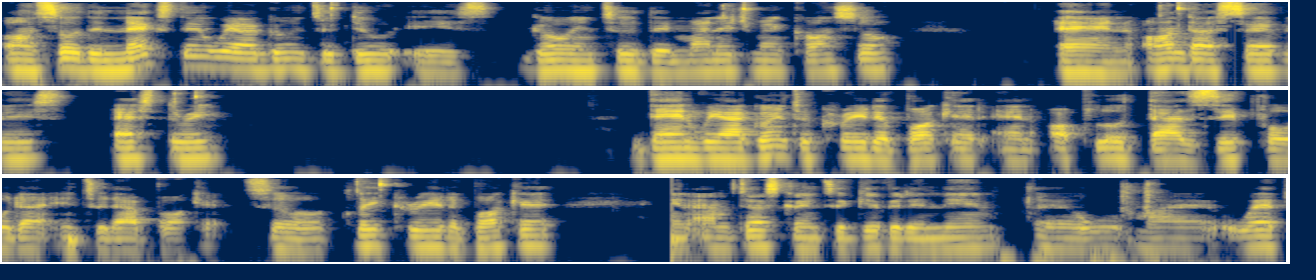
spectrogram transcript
Um, so the next thing we are going to do is go into the management console. And under service s3 then we are going to create a bucket and upload that zip folder into that bucket. So click create a bucket and I'm just going to give it a name, uh, my web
